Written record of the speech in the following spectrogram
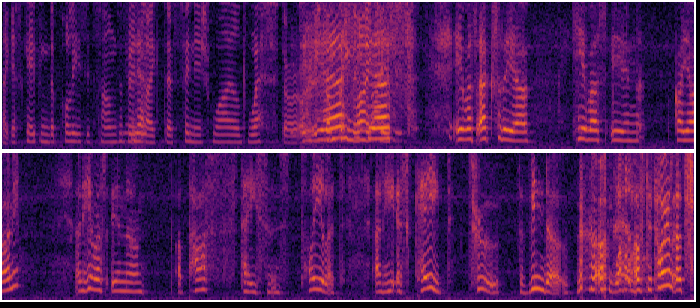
like escaping the police. It sounds a bit yeah. like the Finnish Wild West or, or yes, something like yes. it. It was actually uh, he was in Kajaani, and he was in. Um, a bus station's toilet and he escaped through the window of the toilet.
